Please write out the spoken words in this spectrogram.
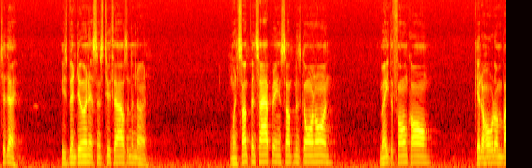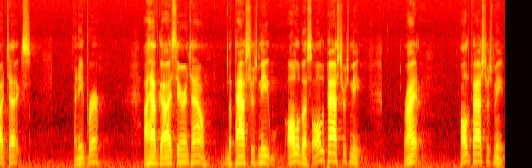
today. He's been doing it since 2009. When something's happening, something's going on, make the phone call, get a hold of them by text. I need prayer. I have guys here in town. The pastors meet, all of us, all the pastors meet, right? All the pastors meet.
